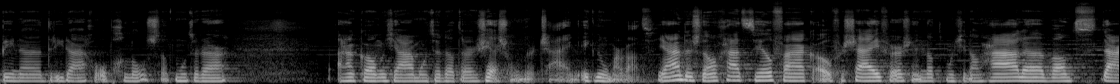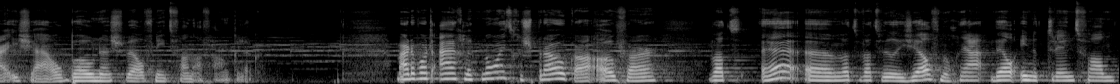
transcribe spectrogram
binnen drie dagen opgelost. Dat moeten daar aankomend jaar moeten dat er 600 zijn. Ik noem maar wat. Ja, dus dan gaat het heel vaak over cijfers en dat moet je dan halen, want daar is jouw bonus wel of niet van afhankelijk. Maar er wordt eigenlijk nooit gesproken over wat, hè, uh, wat, wat wil je zelf nog. Ja, wel in de trend van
